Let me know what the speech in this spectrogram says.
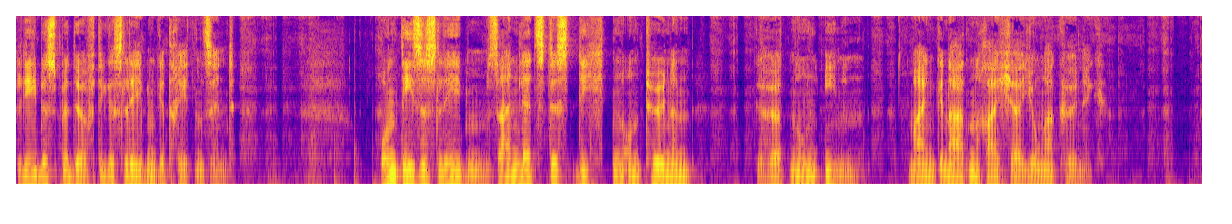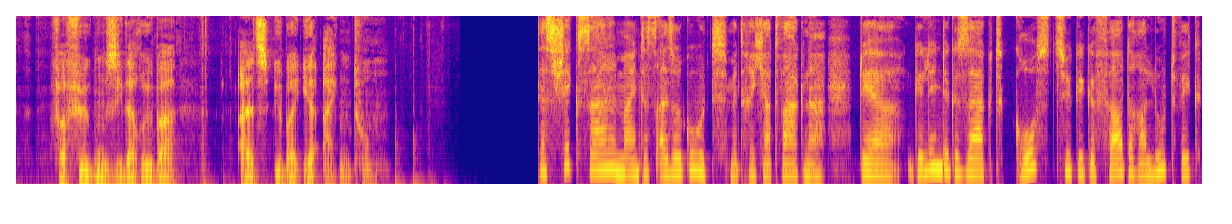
liebesbedürftiges Leben getreten sind. Und dieses Leben, sein letztes Dichten und Tönen, gehört nun Ihnen, mein gnadenreicher junger König. Verfügen Sie darüber als über Ihr Eigentum. Das Schicksal meint es also gut mit Richard Wagner. Der, gelinde gesagt, großzügige Förderer Ludwig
